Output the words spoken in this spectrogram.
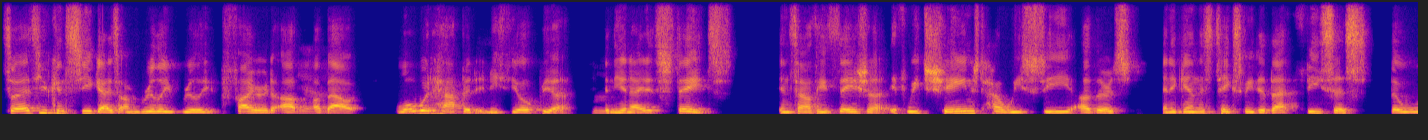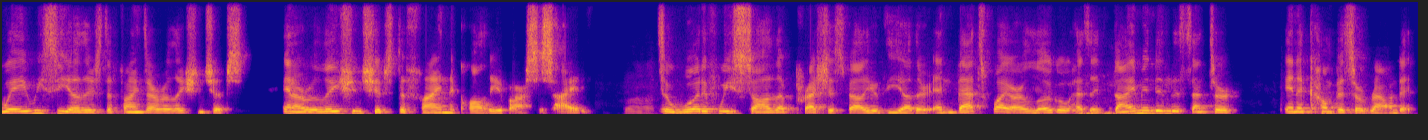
So, as you can see, guys, I'm really, really fired up yeah. about what would happen in Ethiopia, mm. in the United States, in Southeast Asia, if we changed how we see others. And again, this takes me to that thesis. The way we see others defines our relationships, and our relationships define the quality of our society. So, what if we saw the precious value of the other? And that's why our logo has a diamond in the center and a compass around it.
